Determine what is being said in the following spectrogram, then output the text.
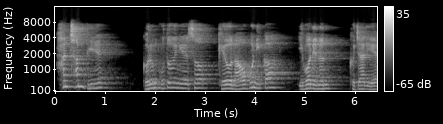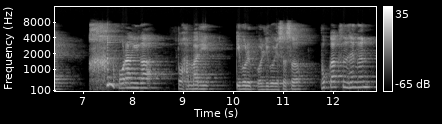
한참 뒤에 그런 구덩이에서 개어 나와 보니까 이번에는 그 자리에 큰 호랑이가 또 한 마리 입을 벌리고 있어서 북각 선생은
